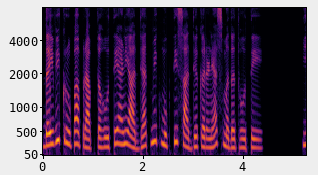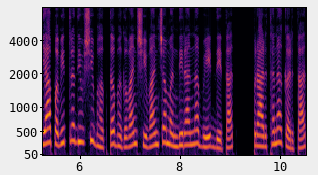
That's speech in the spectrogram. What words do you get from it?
दैवी कृपा प्राप्त होते आणि आध्यात्मिक मुक्ती साध्य करण्यास मदत होते. या पवित्र दिवशी भक्त भगवान शिवांच्या मंदिरांना भेट देतात प्रार्थना करतात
